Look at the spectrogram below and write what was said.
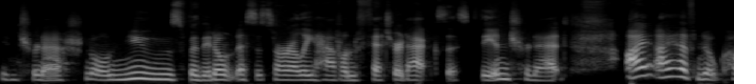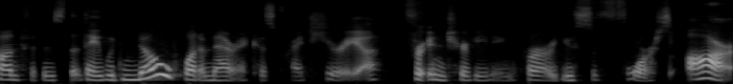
international news, where they don't necessarily have unfettered access to the internet, I, I, have no confidence that they would know what America's criteria for intervening for our use of force are.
